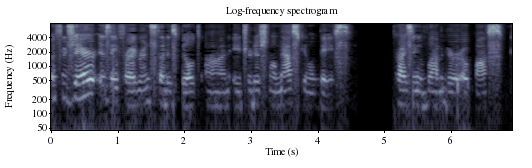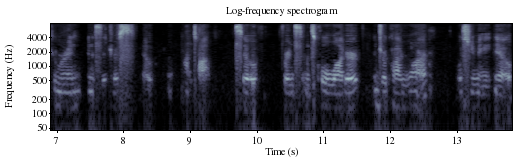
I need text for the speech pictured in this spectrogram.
A fougere is a fragrance that is built on a traditional masculine base, comprising of lavender, oak moss, coumarin, and a citrus note on top. So, for instance, Cool Water and Drakkar Noir, which you may know,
